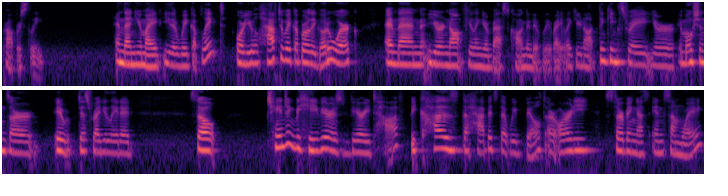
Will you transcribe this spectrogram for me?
proper sleep. And then you might either wake up late or you'll have to wake up early, go to work, and then you're not feeling your best cognitively, right? Like you're not thinking straight, your emotions are dysregulated. So changing behavior is very tough because the habits that we've built are already serving us in some way.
